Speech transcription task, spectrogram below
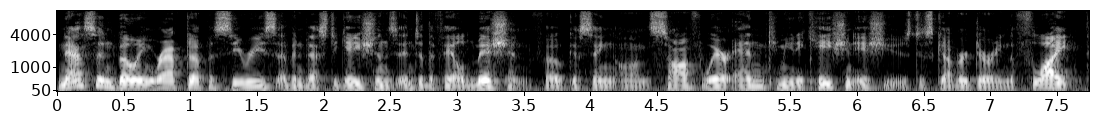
NASA and Boeing wrapped up a series of investigations into the failed mission, focusing on software and communication issues discovered during the flight.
